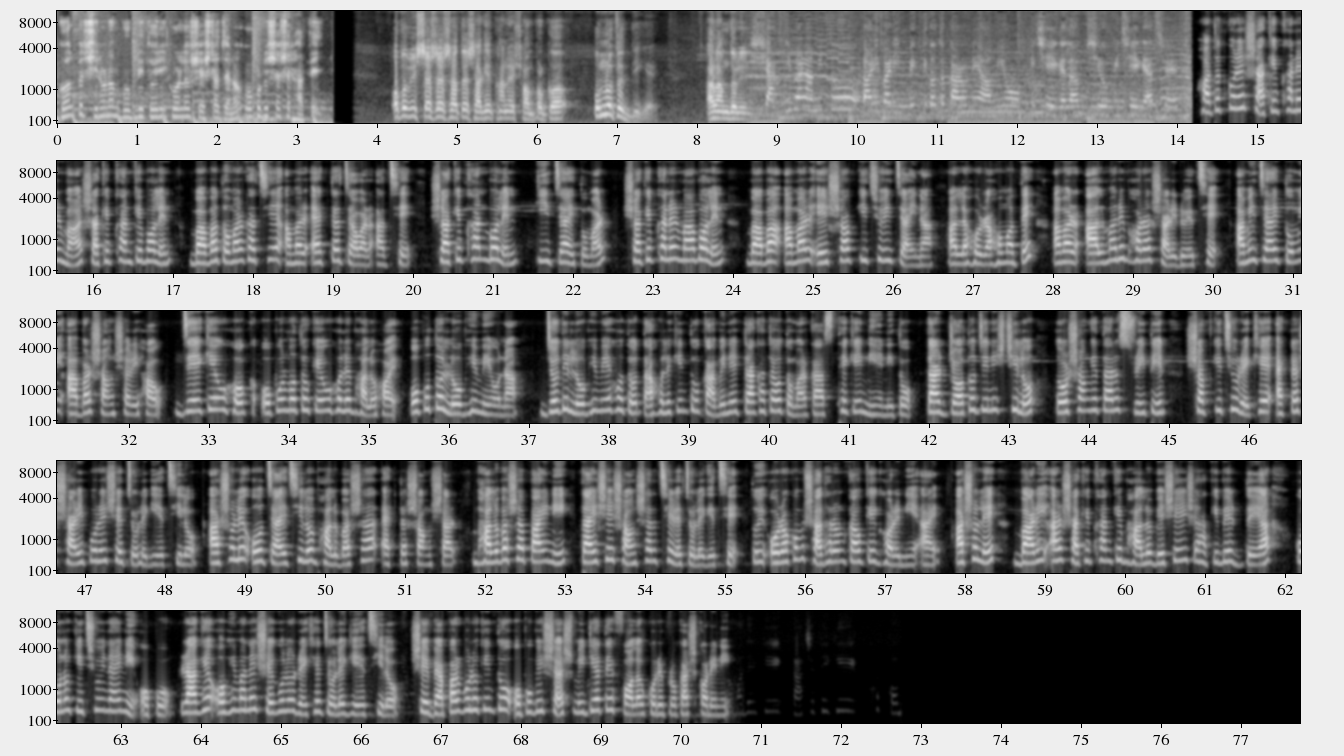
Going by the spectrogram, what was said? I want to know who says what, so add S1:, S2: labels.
S1: গল্পের শিরোনাম বুবলি তৈরি করলেও শেষটা যেন উপবিশ্বাসের হাতেই।
S2: অপবিশ্বাসের সাথে শাকিব খানের সম্পর্ক উন্নতির দিকে। আলহামদুলিল্লাহ।
S3: সাকিব আর আমি তো পারিবারিক ব্যক্তিগত কারণে আমিও পিছিয়ে গেলাম সেও পিছিয়ে গেছে।
S4: হঠাৎ করে শাকিব খানের মা শাকিব খানকে বলেন বাবা তোমার কাছে আমার একটা চাওয়ার আছে। শাকিব খান বলেন কি চাই তোমার? শাকিব খানের মা বলেন বাবা, আমার এই সব কিছুই চাই না। আল্লাহর রহমতে আমার আলমারি ভরা শাড়ি রয়েছে। আমি চাই তুমি আবার সংসারী হও। যে কেউ হোক, অপুর মতো কেউ হলে ভালো হয়। অপু তো লোভী মেয়েও না। যদি লোভী মেয়ে হতো, তাহলে কিন্তু কাবিনের টাকাটাও তোমার কাছ থেকে নিয়ে নিত। তার যত জিনিস ছিল, তোর সঙ্গে তার স্মৃতির সবকিছু রেখে একটা শাড়ি পরে সে চলে গিয়েছিল। আসলে ও চাইছিল ভালোবাসা, একটা সংসার। ভালোবাসা পায়নি, তাই সে সংসার ছেড়ে চলে গেছে। তুই ওরকম সাধারণ কাউকে ঘরে নিয়ে আয়। আসলে বাড়ি আর সাকিব খানকে ভালোবেসেই সাকিবের দেয়া কোনো কিছুই নেয়নি অপু। রাগে অভিমানে সেগুলো রেখে চলে গিয়েছিল। সেই ব্যাপারগুলো কিন্তু অপু বিশ্বাস মিডিয়াতে ফলো করে প্রকাশ করেনি।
